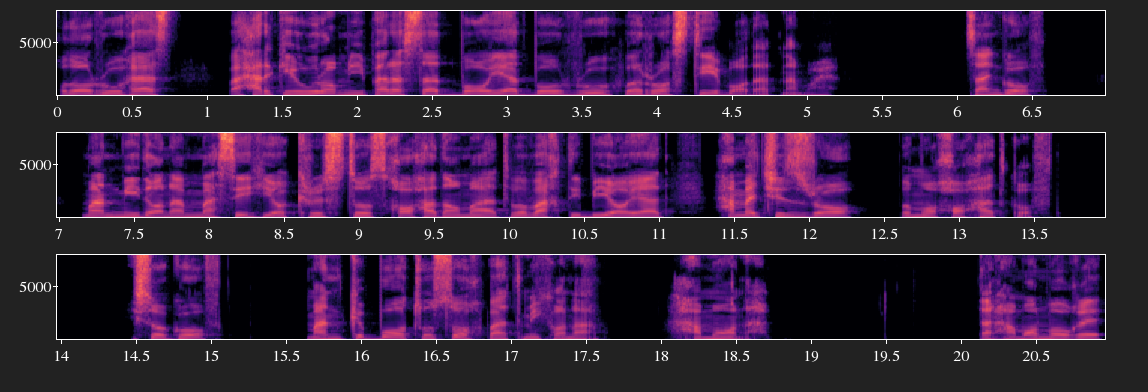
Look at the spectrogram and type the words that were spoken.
خدا روح است و هر کی او را می پرستد باید با روح و راستی عبادت نماید. زن گفت من می‌دانم مسیح یا کریستوس خواهد آمد و وقتی بیاید همه چیز را به ما خواهد گفت. عیسی گفت من که با تو صحبت می کنم همانم. در همان موقع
